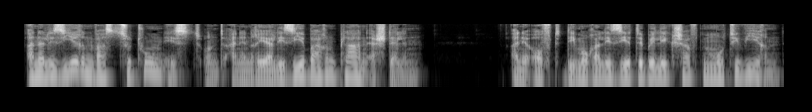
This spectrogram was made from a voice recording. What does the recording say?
Analysieren, was zu tun ist und einen realisierbaren Plan erstellen. Eine oft demoralisierte Belegschaft motivieren.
